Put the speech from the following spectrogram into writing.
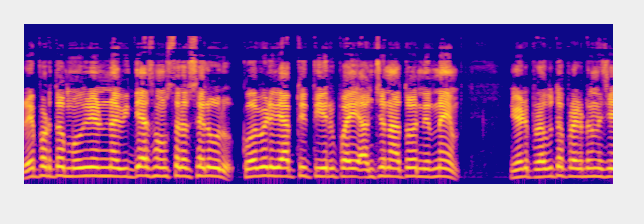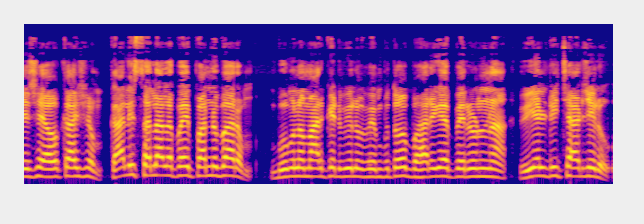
రేపటితో ముగిలినున్న విద్యా సంస్థల సెలవులు. కోవిడ్ వ్యాప్తి తీరుపై అంచనాతో నిర్ణయం. నేడు ప్రభుత్వ ప్రకటన చేసే అవకాశం. ఖాళీ స్థలాలపై పన్ను భారం. భూముల మార్కెట్ విలువ పెంపుతో భారీగా పెరుగున్న రియల్టీ ఛార్జీలు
